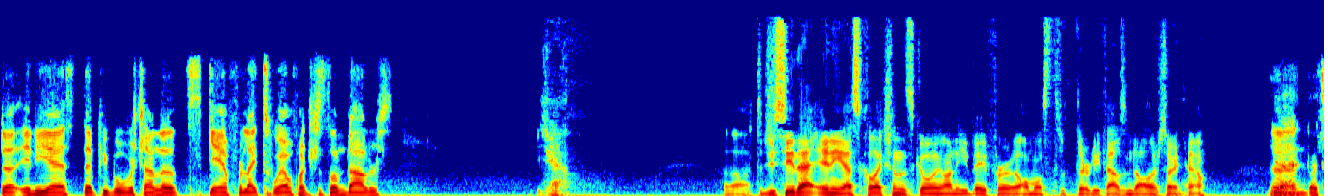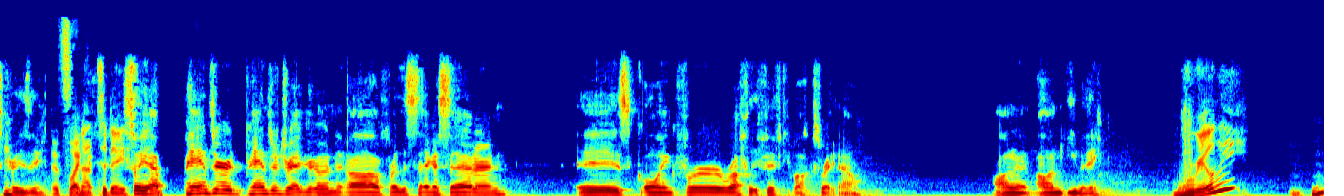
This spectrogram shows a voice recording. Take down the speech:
the NES that people were trying to scam for like twelve hundred some dollars. Yeah. Uh, did you see that NES collection that's going on eBay for almost thirty thousand dollars right now? yeah, Uh, that's crazy. It's like Not today. So yeah, Panzer Panzer Dragoon uh, for the Sega Saturn is going for roughly fifty bucks right now on on eBay. really? Mhm.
